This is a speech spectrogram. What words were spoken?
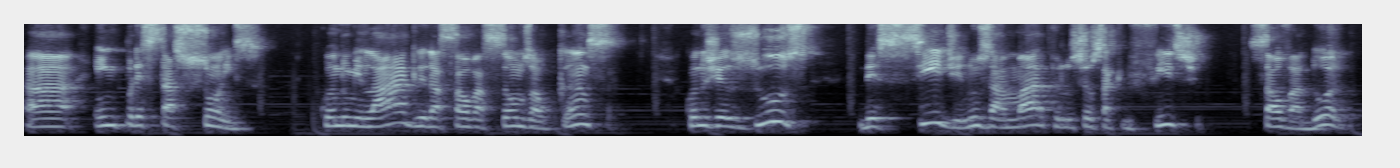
ah, em prestações. Quando o milagre da salvação nos alcança, quando Jesus decide nos amar pelo seu sacrifício salvador,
